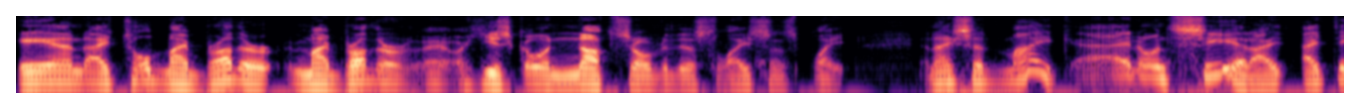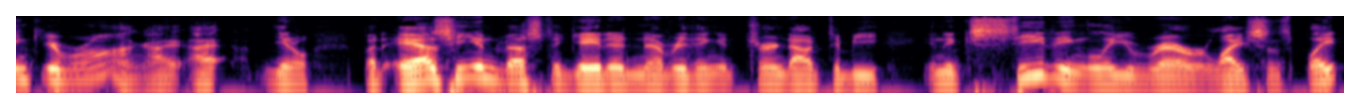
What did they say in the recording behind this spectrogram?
And I told my brother, my brother, uh, he's going nuts over this license plate. And I said, Mike, I don't see it. I, I think you're wrong. I, I, you know, but as he investigated and everything, it turned out to be an exceedingly rare license plate.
